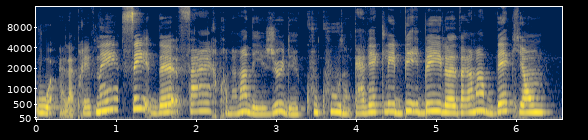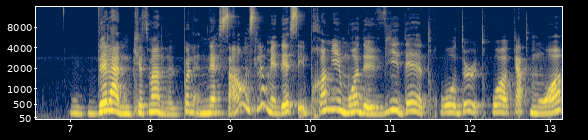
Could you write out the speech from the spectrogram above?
ou à la prévenir, c'est de faire premièrement des jeux de coucou. Donc avec les bébés, là, vraiment dès qu'ils ont dès la, quasiment, pas la naissance, là, mais dès ses premiers mois de vie, dès 3, 2, 3, 4 mois,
